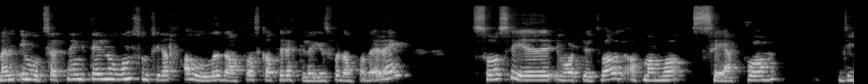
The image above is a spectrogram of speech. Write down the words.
Men i motsetning til noen som sier at alle data skal tilrettelegges for datadeling, så sier vårt utvalg at man må se på de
